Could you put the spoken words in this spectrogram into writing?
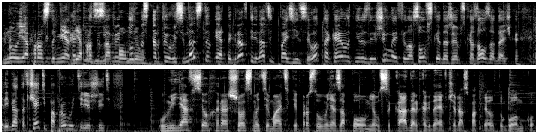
Ну, я просто... Нет, я просто запомнил... Стартую 18-м и отыграв 13 позиций. Вот такая вот неразрешимая философская, даже я бы сказал, задачка. Ребята, в чате попробуйте решить. У меня все хорошо с математикой, просто у меня запомнился кадр, когда я вчера смотрел эту гонку,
